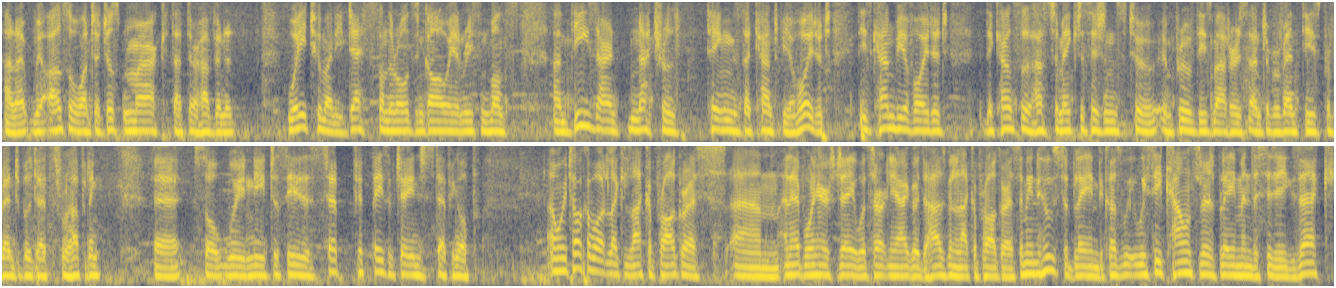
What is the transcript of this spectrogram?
And I, we also want to just mark that there have been a, way too many deaths on the roads in Galway in recent months, and these aren't natural things that can't be avoided. These can be avoided. The council has to make decisions to improve these matters and to prevent these preventable deaths from happening. Uh, so we need to see the step, pace of change stepping up. And we talk about like lack of progress, um, and everyone here today would certainly argue there has been a lack of progress. I mean, who's to blame? Because we, we see councillors blaming the city exec,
